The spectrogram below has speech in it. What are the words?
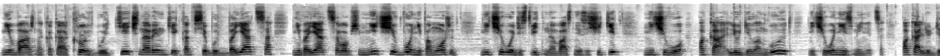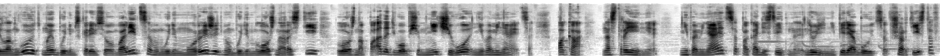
не важно, какая кровь будет течь на рынке, как все будут бояться, не бояться, в общем, ничего не поможет, ничего действительно вас не защитит, ничего. Пока люди лонгуют, ничего не изменится. Пока люди лонгуют, мы будем, скорее всего, валиться, мы будем мурыжить, мы будем ложно расти, ложно падать, в общем, ничего не поменяется. Пока настроение не поменяется, пока действительно люди не переобуются в шартистов,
